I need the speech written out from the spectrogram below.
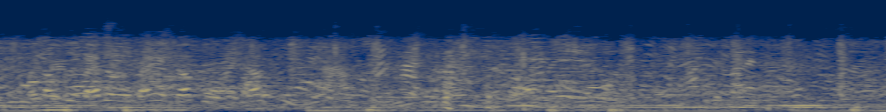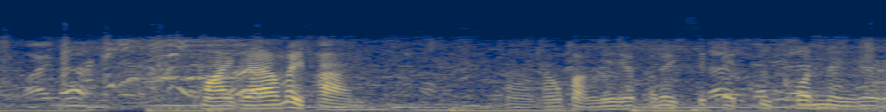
ไม่ต้องขึ้นไปไม่ต้องขึ้นไปให้ช็อปดูให้ชอปคอยเตอร์มาอีกแล้วไม่ผ่าน ทางฝั่งนี้ครับหมายเลขสิบเอ็ดอีกคนหนึ่งครับ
